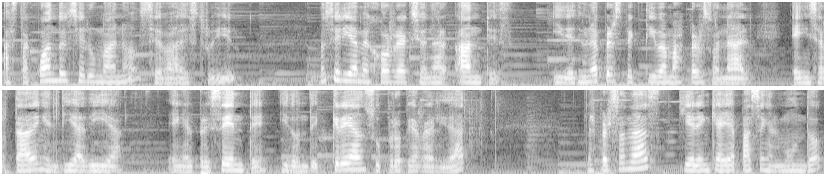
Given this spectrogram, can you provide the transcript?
¿hasta cuándo el ser humano se va a destruir? ¿No sería mejor reaccionar antes y desde una perspectiva más personal e insertada en el día a día, en el presente y donde crean su propia realidad? Las personas quieren que haya paz en el mundo,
